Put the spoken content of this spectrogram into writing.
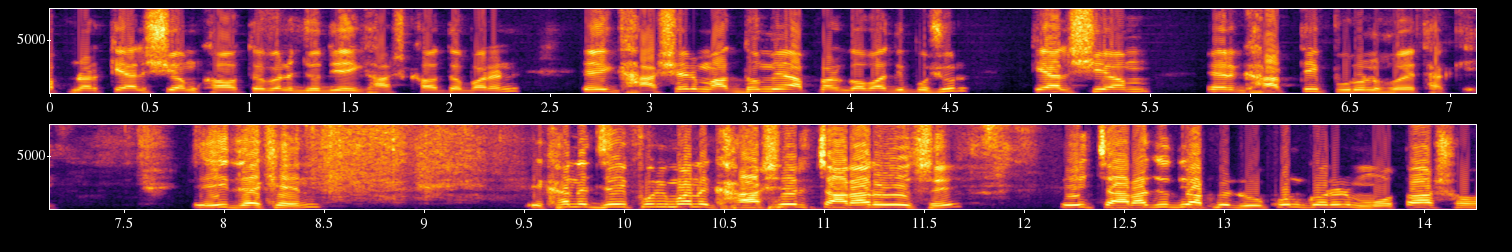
আপনার ক্যালসিয়াম খাওয়াতে পারেন, যদি এই ঘাস খাওয়াতে পারেন। এই ঘাসের মাধ্যমে আপনার গবাদি পশুর ক্যালসিয়াম এর ঘাটতি পূরণ হয়ে থাকে। এই দেখেন, এখানে যে পরিমাণে ঘাসের চারা রয়েছে, এই চারা যদি আপনি রোপণ করেন মোতা সহ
